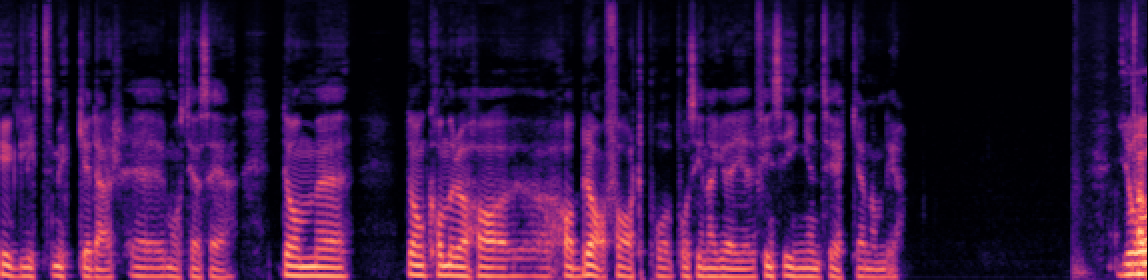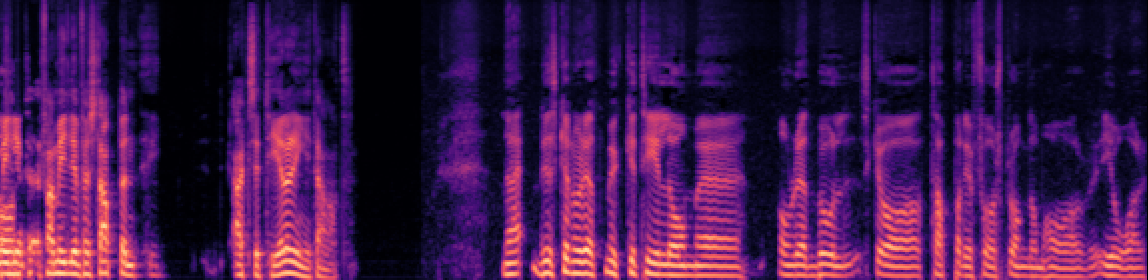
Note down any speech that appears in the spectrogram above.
hyggligt mycket där, eh, måste jag säga. De, eh, de kommer att ha, ha bra fart på, på sina grejer, det finns ingen tvekan om det. Ja. Familjen, familjen Verstappen accepterar inget annat. Nej, det ska nog rätt mycket till om, eh, om Red Bull ska tappa det försprång de har i år.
